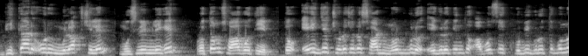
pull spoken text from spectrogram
ভিকার উর মুলক ছিলেন মুসলিম লীগের প্রথম সভাপতি। তো এই যে ছোট ছোট শর্ট নোটগুলো এগুলো কিন্তু অবশ্যই খুবই গুরুত্বপূর্ণ।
